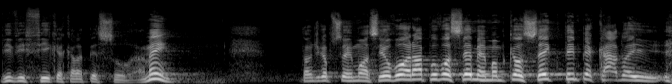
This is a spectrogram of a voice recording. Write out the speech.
vivifique aquela pessoa. Amém? Então diga para o seu irmão assim: Eu vou orar por você, meu irmão, porque eu sei que tem pecado aí.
